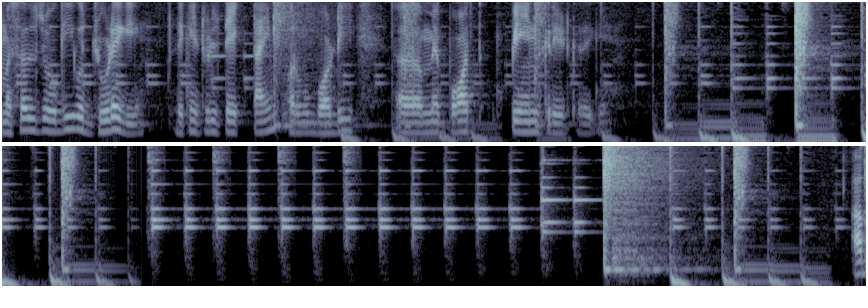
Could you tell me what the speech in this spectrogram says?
मसल जो होगी वो जुड़ेगी लेकिन इट विल टेक टाइम और वो बॉडी में बहुत पेन क्रिएट करेगी। अब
